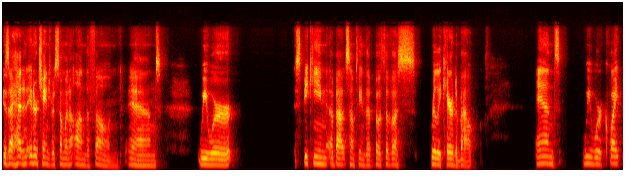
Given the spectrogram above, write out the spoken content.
is I had an interchange with someone on the phone, and we were speaking about something that both of us really cared about, and we were quite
